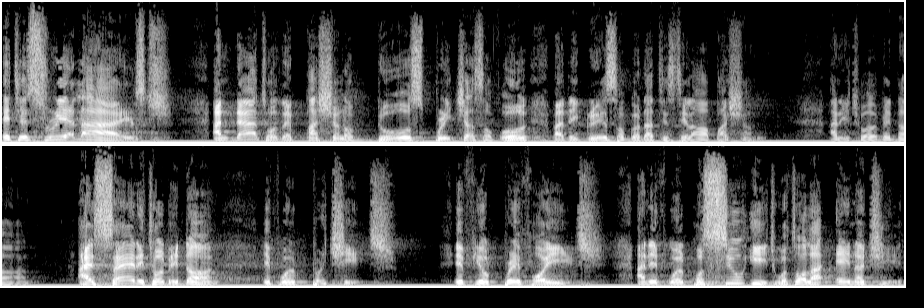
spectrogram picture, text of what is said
it is realized. And that was the passion of those preachers of old. By the grace of God, that is still our passion. And it will be done. I said it will be done. If we'll preach it, if you'll pray for it, and if we'll pursue it with all our energy,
